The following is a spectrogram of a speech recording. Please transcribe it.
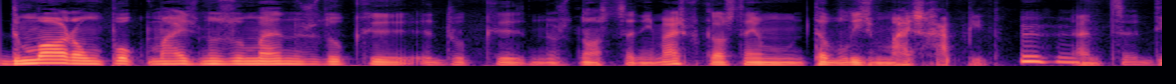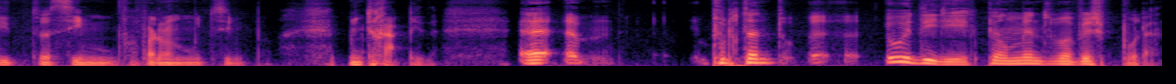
Demoram um pouco mais nos humanos do que, do que nos nossos animais, porque eles têm um metabolismo mais rápido, Antes, dito assim de uma forma muito simples, muito rápida. Ah, ah, portanto, ah, eu diria que pelo menos uma vez por ano.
